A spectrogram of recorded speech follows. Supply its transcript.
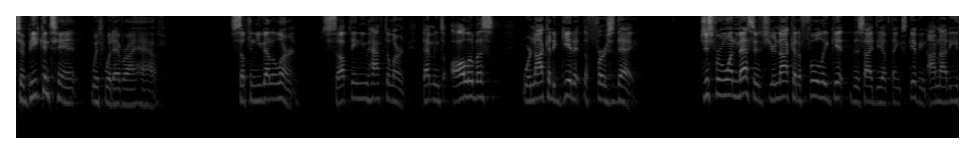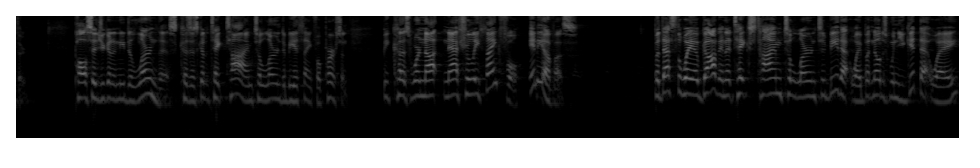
to be content with whatever I have. Something you got to learn. Something you have to learn. That means all of us, we're not going to get it the first day. Just for one message, you're not going to fully get this idea of Thanksgiving. I'm not either. Paul said you're going to need to learn this because it's going to take time to learn to be a thankful person because we're not naturally thankful, any of us. But that's the way of God, and it takes time to learn to be that way. But notice when you get that way,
